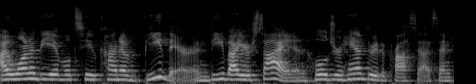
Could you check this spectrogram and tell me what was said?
I want to be able to kind of be there and be by your side and hold your hand through the process and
